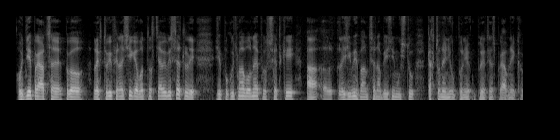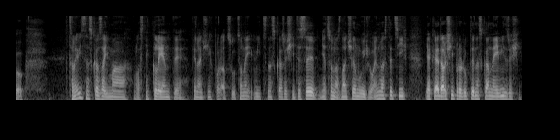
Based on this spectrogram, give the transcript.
hodně práce pro lektory finanční gramotnosti, aby vysvětlili, že pokud má volné prostředky a leží mi v bance na běžném účtu, tak to není úplně, úplně ten správný krok. Co nejvíc dneska zajímá vlastně klienty finančních poradců? Co nejvíc dneska řeší? Ty jsi něco naznačil, mluvíš o investicích. Jaké další produkty dneska nejvíc řeší?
